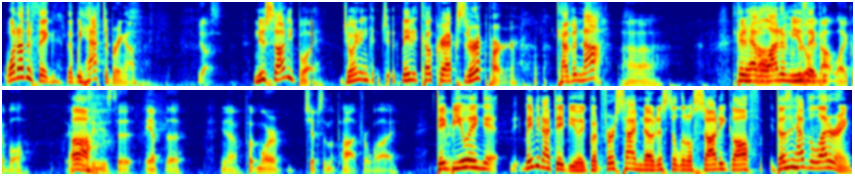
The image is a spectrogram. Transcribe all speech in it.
One other thing that we have to bring up: Yes. new Saudi boy joining, maybe co-crack Zurich partner Kevin Na. Ah. Could have a lot of music. Really not likable. It Oh. continues to amp the, you know, put more chips in the pot for why. debuting, maybe not debuting, but first time noticed a little Saudi golf. It doesn't have the lettering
